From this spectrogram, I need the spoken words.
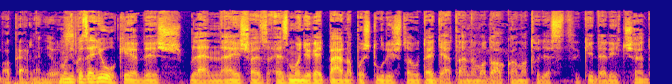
akár Lengyelországban. Mondjuk ez egy jó kérdés lenne, és ez, ez mondjuk egy párnapos turista út egyáltalán nem ad alkalmat, hogy ezt kiderítsed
